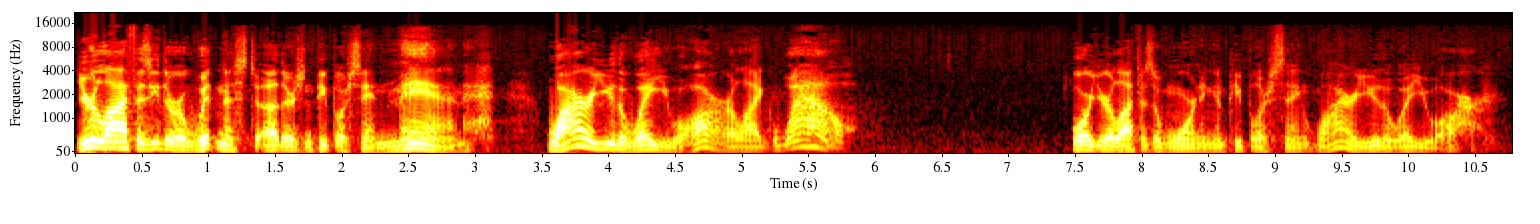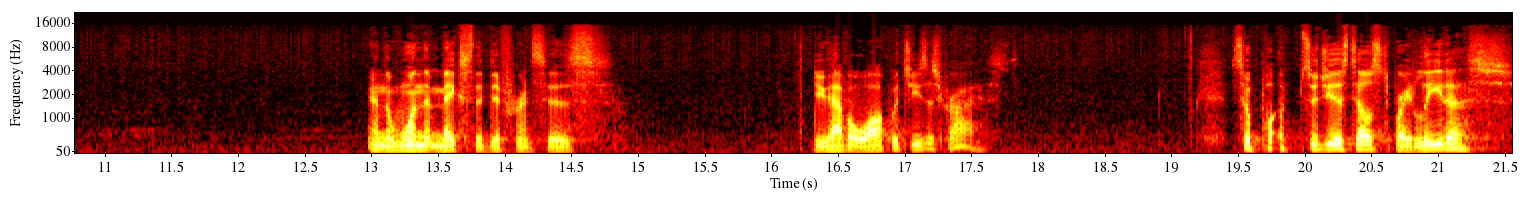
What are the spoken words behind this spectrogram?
Your life is either a witness to others, and people are saying, Man, why are you the way you are? Like, wow. Or your life is a warning, and people are saying, Why are you the way you are? And the one that makes the difference is do you have a walk with Jesus Christ? So, so Jesus tells us to pray, lead us,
